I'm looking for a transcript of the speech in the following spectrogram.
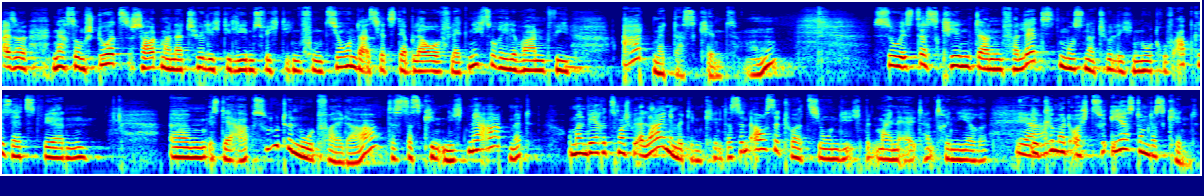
Also nach so einem Sturz schaut man natürlich die lebenswichtigen Funktionen. Da ist jetzt der blaue Fleck nicht so relevant wie atmet das Kind. Hm? So ist das Kind dann verletzt, muss natürlich ein Notruf abgesetzt werden. Ähm, ist der absolute Notfall da, dass das Kind nicht mehr atmet und man wäre zum Beispiel alleine mit dem Kind. Das sind auch Situationen, die ich mit meinen Eltern trainiere. Ja. Ihr kümmert euch zuerst um das Kind.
